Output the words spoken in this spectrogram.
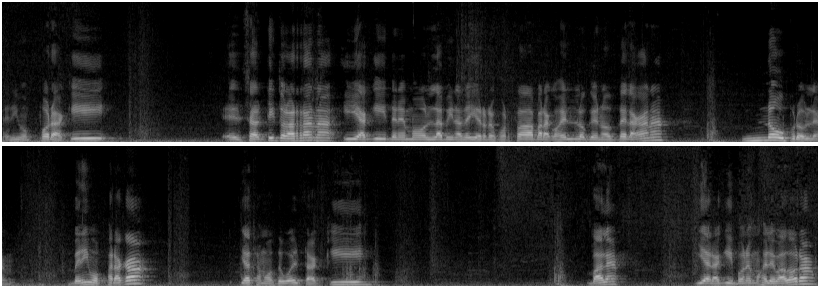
Venimos por aquí. El saltito a la rana. Y aquí tenemos láminas de hierro reforzada para coger lo que nos dé la gana. No problem. Venimos para acá. Ya estamos de vuelta aquí. ¿Vale? Y ahora aquí ponemos elevadora.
